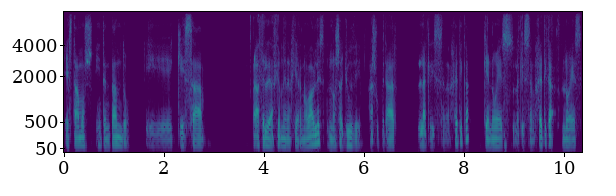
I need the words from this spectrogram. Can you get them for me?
Estamos intentando que esa aceleración de energías renovables nos ayude a superar la crisis energética que no es la crisis energética, no es,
